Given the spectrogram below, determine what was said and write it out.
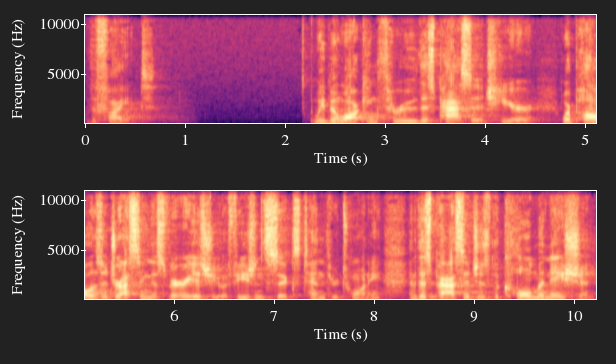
the fight? We've been walking through this passage here where Paul is addressing this very issue, Ephesians 6 10 through 20. And this passage is the culmination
